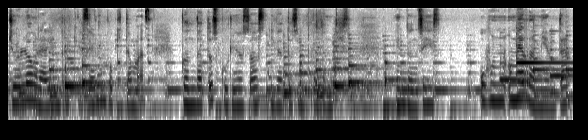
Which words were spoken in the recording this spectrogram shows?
yo lograré enriquecer un poquito más con datos curiosos y datos importantes. Entonces, una herramienta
